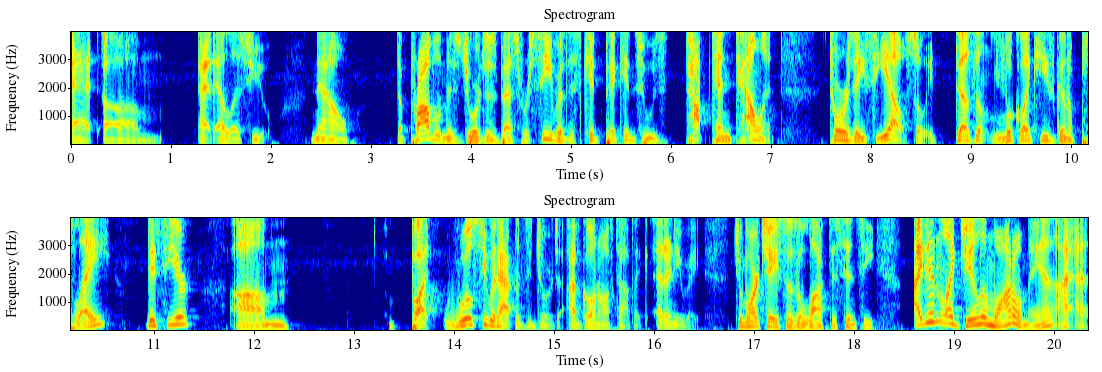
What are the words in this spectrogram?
at um, at LSU. Now, the problem is Georgia's best receiver, this kid Pickens, who's top 10 talent, tore his ACL. So it doesn't look like he's going to play this year. Um, but we'll see what happens in Georgia. I've gone off topic. At any rate, Ja'Marr Chase was a lock to Cincy. I didn't like Jaylen Waddle, man. I, I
